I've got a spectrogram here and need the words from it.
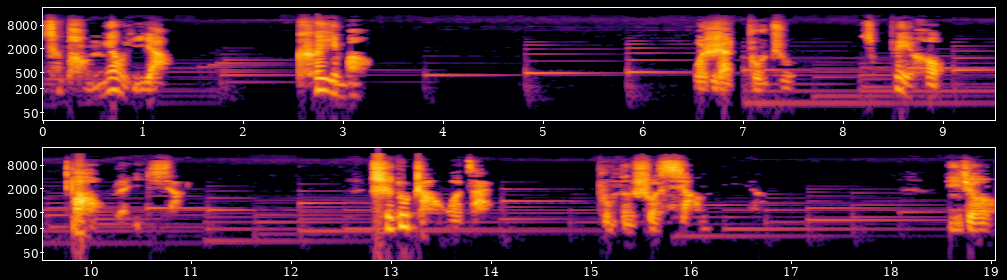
像朋友一样，可以吗？忍不住从背后抱了一下，尺度掌握在不能说想你呀，你就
